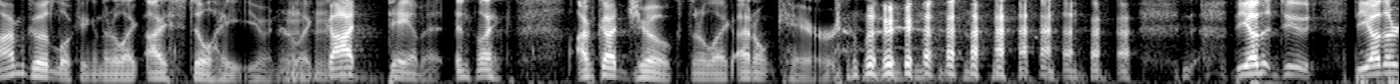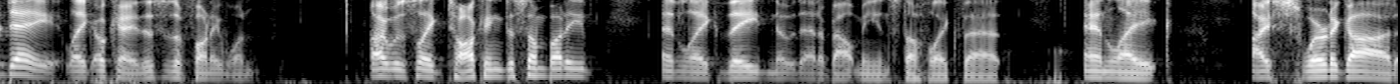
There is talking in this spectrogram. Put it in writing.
I'm good looking," and they're like, "I still hate you," and you're like, mm-hmm. "God damn it!" And like, I've got jokes, they're like, "I don't care." the other dude, the other day, like, okay, this is a funny one. I was like talking to somebody, and like they know that about me and stuff like that, and like. I swear to God,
